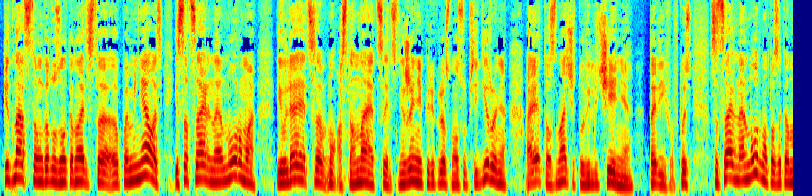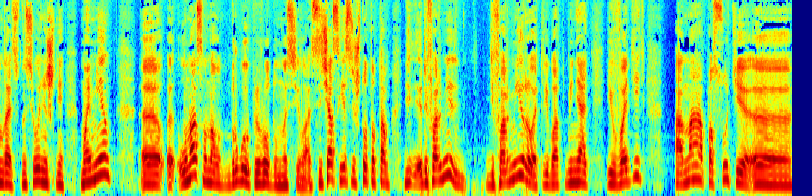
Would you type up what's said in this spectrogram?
В 2015 году законодательство э, поменялось, и социальная норма является, ну, основная цель, снижение перекрестного субсидирования, а это значит увеличение тарифов. То есть социальная норма по законодательству на сегодняшний момент у нас она другую природу носила. А сейчас, если что-то там реформировать, деформировать, либо отменять и вводить, она, по сути, э,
